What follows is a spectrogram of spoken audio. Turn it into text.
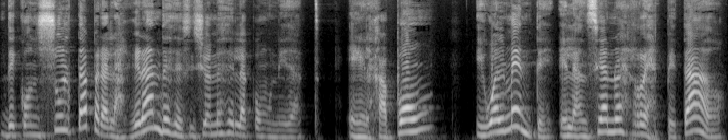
de consulta para las grandes decisiones de la comunidad. En el Japón, igualmente, el anciano es respetado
